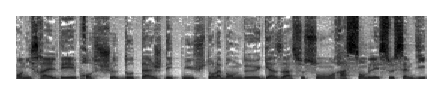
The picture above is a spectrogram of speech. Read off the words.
en Israël, des proches d'otages détenus dans la bande de Gaza se sont rassemblés ce samedi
